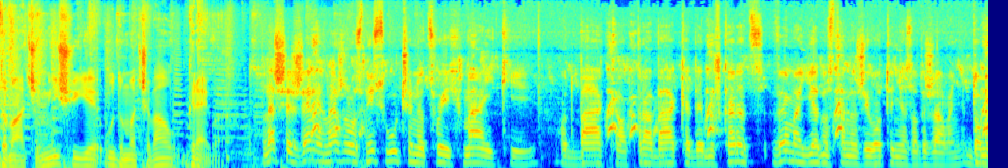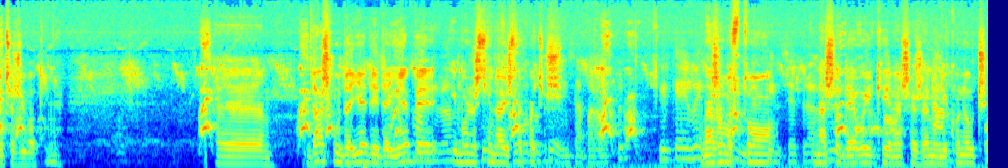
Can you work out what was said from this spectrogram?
Domače miši je udomačeval Gregor. Naše žene, nažalost, nisu učene od svojih majki, od baka, od prabaka, da je muškarac veoma jednostavna životinja za održavanje, domaća životinja. E, daš mu da jede i da jebe i možeš njim da što hoćeš. Nažalost, to naše devojke i naše žene niko ne uči.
